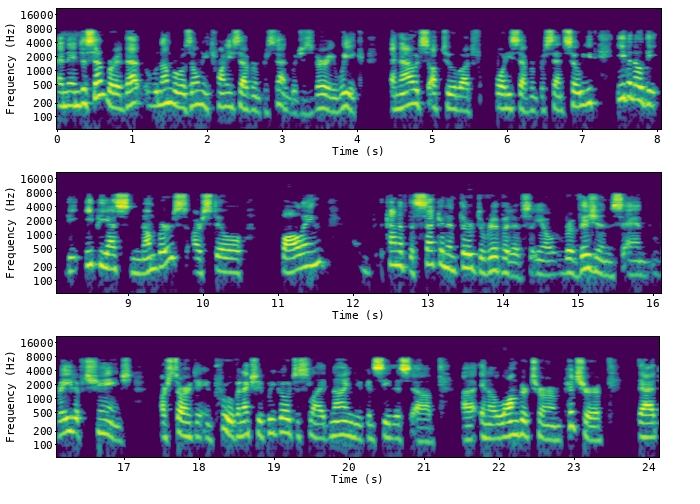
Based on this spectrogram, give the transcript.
And in December, that number was only 27%, which is very weak. And now it's up to about 47%. So you, even though the, the EPS numbers are still falling, kind of the second and third derivatives, you know, revisions and rate of change are starting to improve. And actually, if we go to slide nine, you can see this uh, uh, in a longer term picture that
